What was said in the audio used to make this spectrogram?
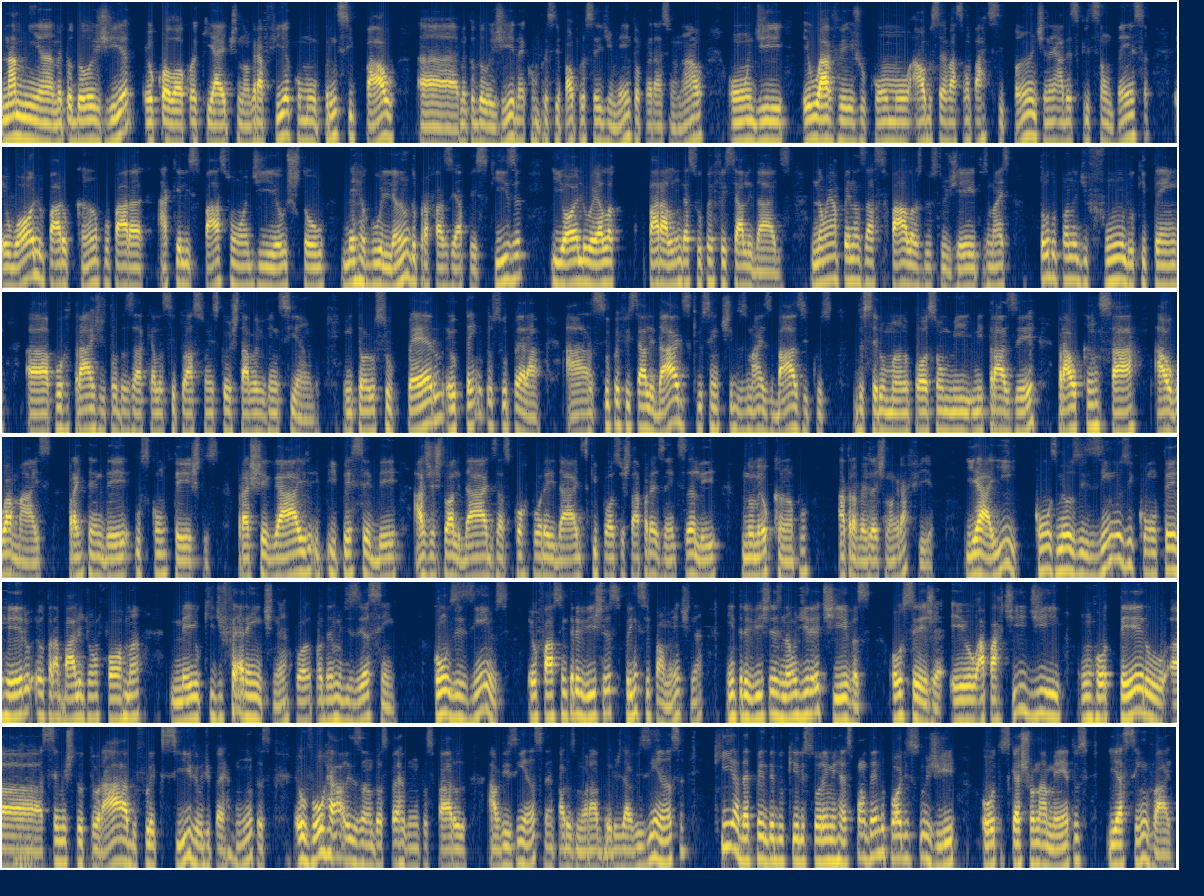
Na minha metodologia, eu coloco aqui a etnografia como principal uh, metodologia, né, como principal procedimento operacional, onde eu a vejo como a observação participante, né, a descrição densa, eu olho para o campo, para aquele espaço onde eu estou mergulhando para fazer a pesquisa e olho ela para além das superficialidades. Não é apenas as falas dos sujeitos, mas todo o pano de fundo que tem uh, por trás de todas aquelas situações que eu estava vivenciando. Então eu supero, eu tento superar as superficialidades que os sentidos mais básicos do ser humano possam me, me trazer para alcançar algo a mais, para entender os contextos, para chegar e, e, perceber as gestualidades, as corporeidades que possam estar presentes ali no meu campo através da etnografia. E aí, com os meus vizinhos e com o terreiro, eu trabalho de uma forma meio que diferente, né? Podemos dizer assim. Com os vizinhos, eu faço entrevistas, principalmente, né? Entrevistas não diretivas, ou seja, eu, a partir de um roteiro uh, semi-estruturado, flexível de perguntas, eu vou realizando as perguntas para a vizinhança, né, para os moradores da vizinhança, que, a depender do que eles forem me respondendo, pode surgir outros questionamentos e assim vai.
